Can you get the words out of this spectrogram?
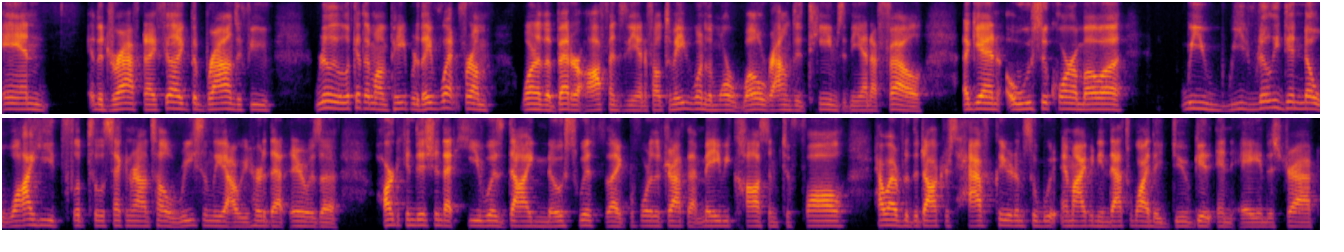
and the draft. And I feel like the Browns, if you really look at them on paper, they've went from one of the better offenses in the NFL to maybe one of the more well-rounded teams in the NFL. Again, Owusu-Koramoah, we we really didn't know why he slipped to the second round until recently. Uh, we heard that there was a heart condition that he was diagnosed with like before the draft that maybe caused him to fall. However, the doctors have cleared him. So in my opinion, that's why they do get an A in this draft.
